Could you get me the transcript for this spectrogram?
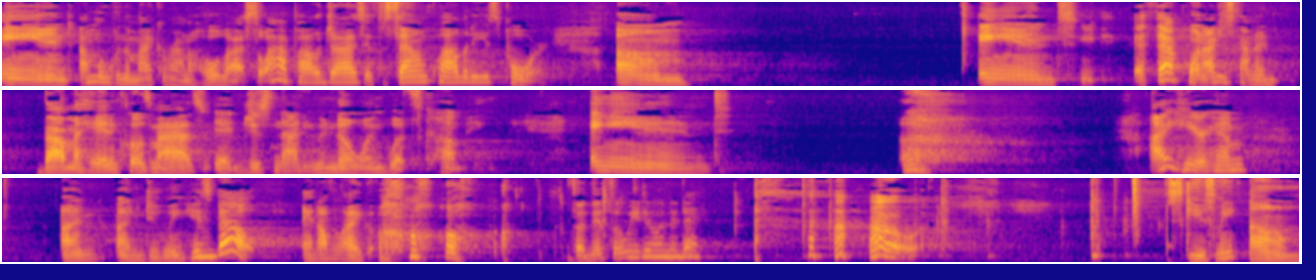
And I'm moving the mic around a whole lot. So I apologize if the sound quality is poor. Um, and at that point, I just kind of bow my head and close my eyes, at just not even knowing what's coming. And uh, I hear him un- undoing his belt. And I'm like, oh, so this is what we doing today? oh. Excuse me. Um,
